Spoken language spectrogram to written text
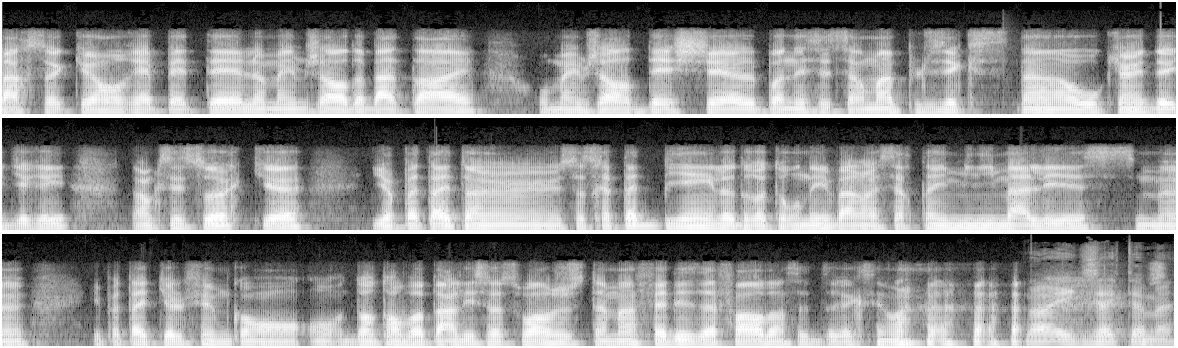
parce qu'on répétait le même genre de bataille, au même genre d'échelle, pas nécessairement plus excitant à aucun degré. Donc c'est sûr que il y a peut-être un. Ce serait peut-être bien là, de retourner vers un certain minimalisme et peut-être que le film dont on va parler ce soir, justement, fait des efforts dans cette direction-là. oui, exactement.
